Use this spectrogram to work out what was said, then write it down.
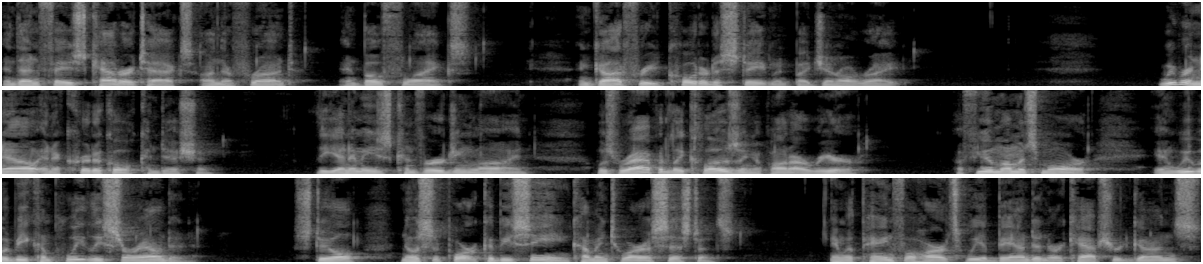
and then faced counterattacks on their front and both flanks. And Gottfried quoted a statement by General Wright. We were now in a critical condition the enemy's converging line was rapidly closing upon our rear. A few moments more, and we would be completely surrounded. Still, no support could be seen coming to our assistance, and with painful hearts we abandoned our captured guns,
